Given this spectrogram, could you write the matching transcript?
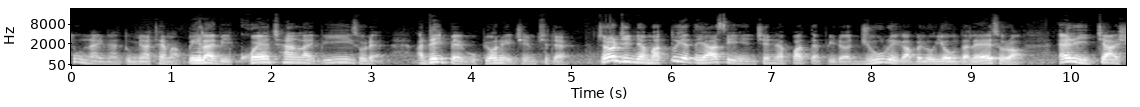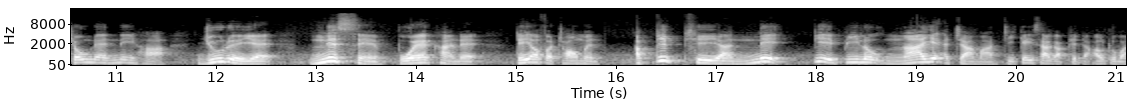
သူ့နိုင်ငံသူများထဲမှာပေးလိုက်ပြီးခွဲချမ်းလိုက်ပြီးဆိုတဲ့အဓိပ္ပာယ်ကိုပြောနေခြင်းဖြစ်တယ်ကျွန်တော်ဒီနေရာမှာသူ့ရဲ့တရားစီရင်ခြင်းနဲ့ပတ်သက်ပြီးတော့ဂျူးတွေကဘယ်လိုယုံတယ်လဲဆိုတော့အဲ့ဒီကြရှုံးတဲ့နေ့ဟာဂျူးတွေရဲ့နှစ်စဉ်ပွဲခံတဲ့ Day of Atonement အပြစ်ဖြေရာနေ့ပြည့်ပြီးလို့9ရက်အကြာမှာဒီကိစ္စကဖြစ်တာအောက်တိုဘာ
